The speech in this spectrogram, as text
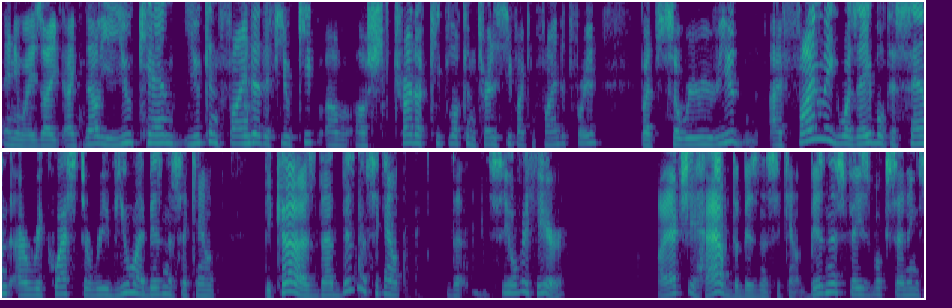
anyways I, I tell you you can you can find it. If you keep I'll, I'll try to keep looking try to see if I can find it for you. But so we reviewed I finally was able to send a request to review my business account because that business account that see over here I actually have the business account. Business Facebook settings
